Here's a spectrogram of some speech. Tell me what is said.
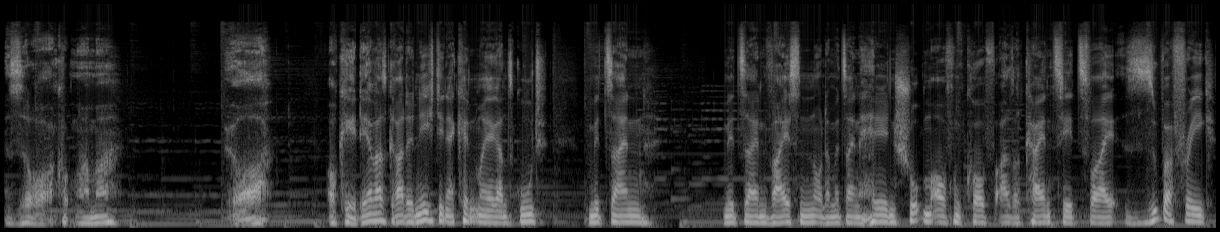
So, gucken wir mal. Ja, okay, der war es gerade nicht. Den erkennt man ja ganz gut mit seinen, mit seinen weißen oder mit seinen hellen Schuppen auf dem Kopf. Also kein C2 Super Freak.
